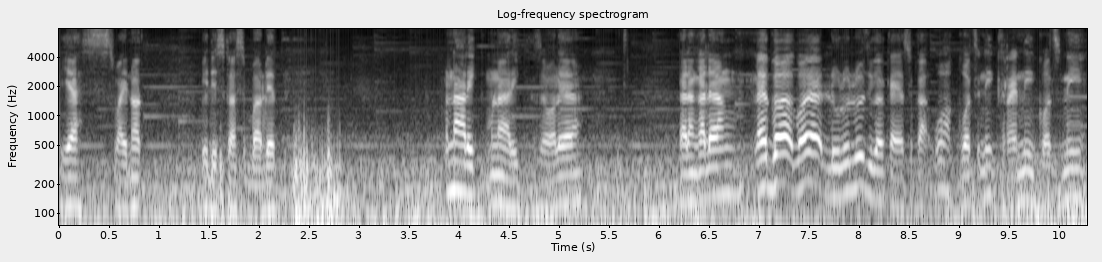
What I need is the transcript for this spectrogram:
yes why not? We discuss about it. Menarik menarik soalnya kadang-kadang nah gue gue dulu dulu juga kayak suka wah quotes ini keren nih quotes ini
